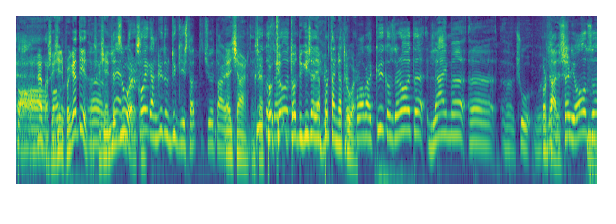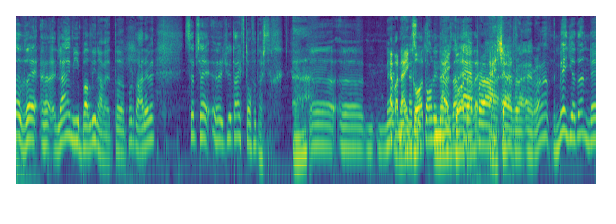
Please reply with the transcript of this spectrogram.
po, e, pa shkëgjeni po, përgatit, pa shkëgjeni lexuar. Ndërkohë ka ngritur dy gishtat qytetarit. E qartë, e qartë. Po këto dy gishtat janë për ta ngatërruar. Po, pra ky konsiderohet lajm ë kështu, lajm serioz mm. dhe lajm i ballinave të portaleve Sepse qytetari ftofët është. Ëh, ah. ëh, me me me sultanin e Azhar. E pra, e pra, e pra. Megjithatë ne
